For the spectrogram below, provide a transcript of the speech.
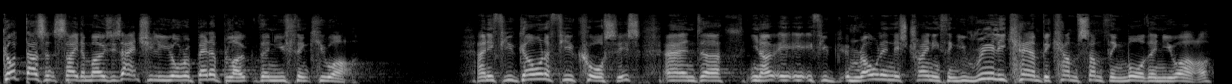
God doesn't say to Moses, actually, you're a better bloke than you think you are. And if you go on a few courses and, uh, you know, if you enroll in this training thing, you really can become something more than you are.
